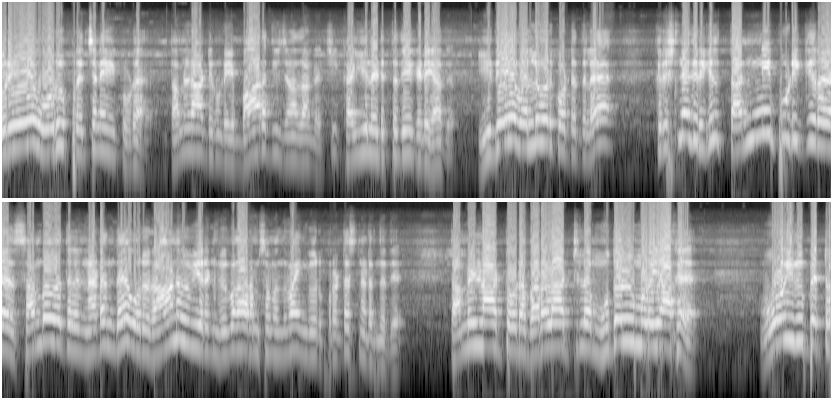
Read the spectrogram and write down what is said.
ஒரே ஒரு பிரச்சனையை கூட தமிழ்நாட்டினுடைய பாரதிய ஜனதா கட்சி கையில் எடுத்ததே கிடையாது. இதே வள்ளுவர் கோட்டத்தில் கிருஷ்ணகிரியில் தண்ணி பிடிக்கிற சம்பவத்தில் நடந்த ஒரு ராணுவ வீரன் விவகாரம் சம்பந்தமாக இங்கே ஒரு ப்ரொட்டஸ்ட் நடந்தது. தமிழ்நாட்டோட வரலாற்றில் முதல் முறையாக ஓய்வு பெற்ற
